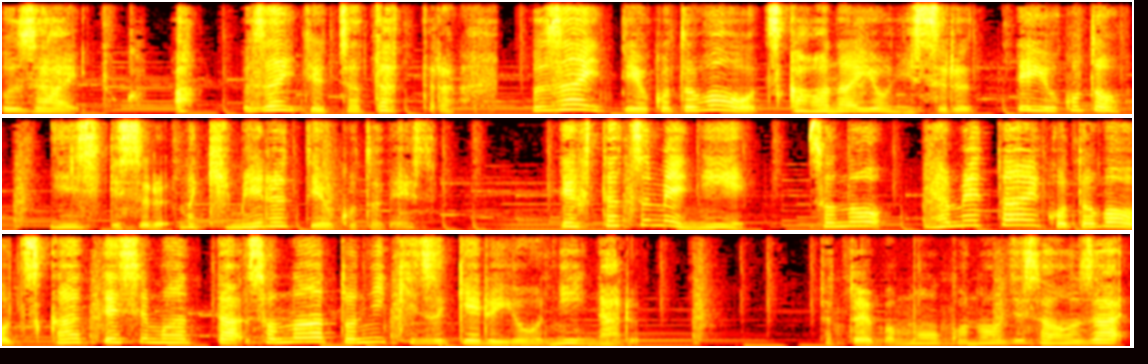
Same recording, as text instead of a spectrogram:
うざいとか、うざいって言っちゃったったら、うざいっていう言葉を使わないようにするっていうことを認識する。まあ、決めるっていうことです。で、二つ目に、そのやめたい言葉を使ってしまった、その後に気づけるようになる。例えば、もうこのおじさんうざい。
